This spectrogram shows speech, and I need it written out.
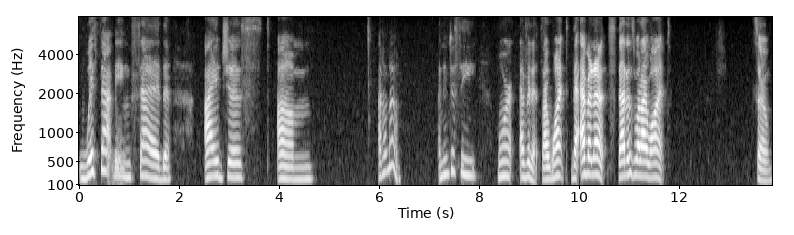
with that being said, I just um I don't know. I need to see more evidence. I want the evidence. That is what I want. So,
